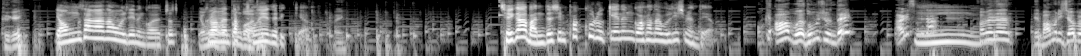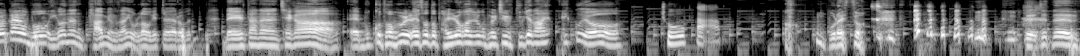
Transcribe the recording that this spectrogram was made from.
그게 영상 하나 올리는 거였죠. 영상 그러면 어떤 딱 거 하죠? 정해드릴게요. 네. 제가 만드신 파쿠르 깨는 거 하나 올리시면 돼요. 오케이 아 뭐야 너무 쉬운데? 알겠습니다. 음. 그러면은 이제 마무리 지어볼까요? 뭐 이거는 다음 영상에 올라오겠죠, 여러분. 네 일단은 제가 예, 묶고 더블에서도 발려가지고 벌칙을 두 개나 해- 했고요. 조밥. 뭐라 했어? 네 어쨌든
